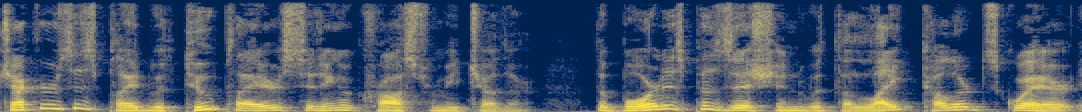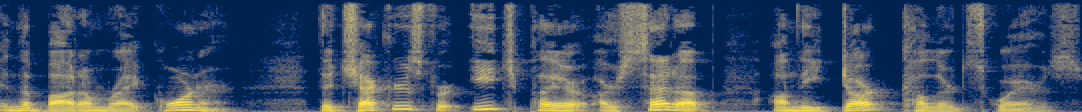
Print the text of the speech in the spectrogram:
Checkers is played with two players sitting across from each other. The board is positioned with the light colored square in the bottom right corner. The checkers for each player are set up on the dark colored squares.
